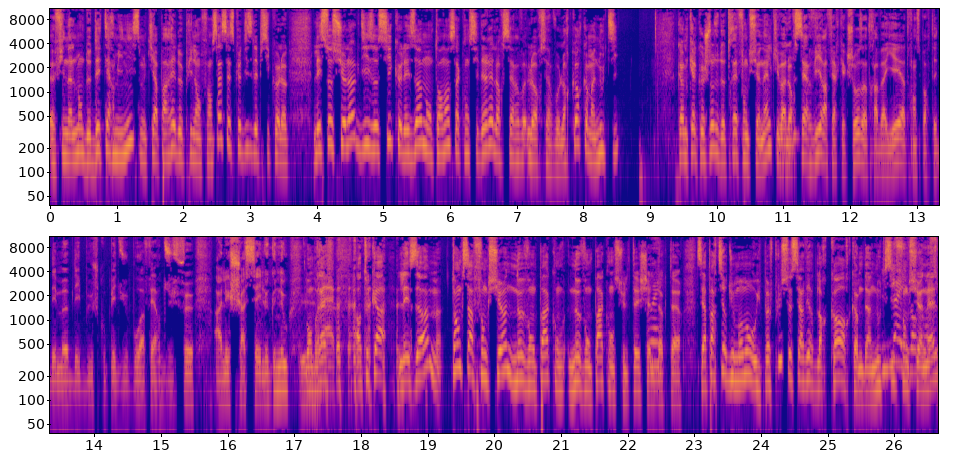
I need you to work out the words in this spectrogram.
euh, finalement de déterminisme qui apparaît depuis l'enfance. Ça, c'est ce que disent les psychologues. Les sociologues disent aussi que les hommes ont tendance à considérer leur leur cerveau, leur corps comme un outil comme quelque chose de très fonctionnel qui va leur servir à faire quelque chose, à travailler, à transporter des meubles, des bûches, couper du bois, faire du feu, aller chasser le gnou. Bon bref, en tout cas, les hommes, tant que ça fonctionne, ne vont pas con- ne vont pas consulter chez Ouais. le docteur. C'est à partir du moment où ils peuvent plus se servir de leur corps comme d'un outil Là, fonctionnel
